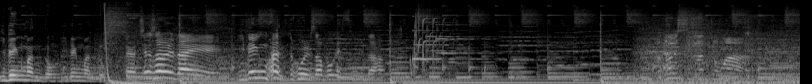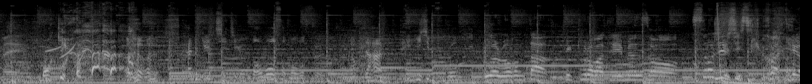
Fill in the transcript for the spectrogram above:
200만 동, 200만 동. 제가 최선을 다해 200만 동을 써보겠습니다. 8시간 동안 네. 먹기. 한 개치 지금 넘어서 먹었어요. 진짜 한 120%? 이걸 먹으면 딱 100%가 되면서 쓰러질 수 있을 것 같아요.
